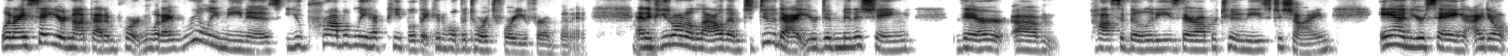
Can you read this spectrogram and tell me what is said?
when I say you're not that important, what I really mean is you probably have people that can hold the torch for you for a minute. Mm-hmm. And if mm-hmm. you don't allow them to do that, you're diminishing their um, possibilities, their opportunities to shine. And you're saying, I don't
